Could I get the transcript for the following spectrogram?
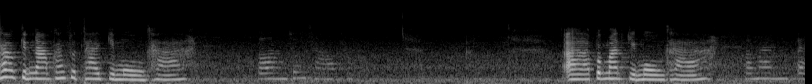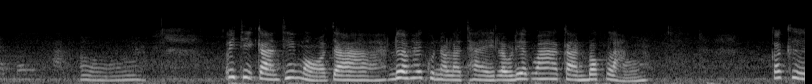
ข้าวกินน้ำครั้งสุดท้ายกี่โมงคะ ตอนช่วงเช้าค่ะ อ่า ประมาณกี่โมงคะ ประมาณ8โมงค่ะ อ๋อ วิธีการที่หมอจะเลือกให้คุณอรไทยเราเรียกว่าการบล็อกหลัง ก็คือ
